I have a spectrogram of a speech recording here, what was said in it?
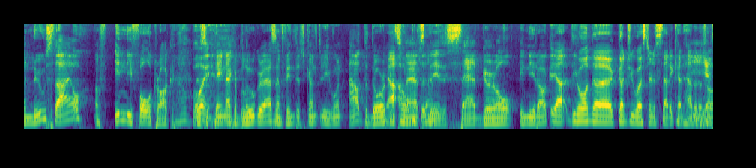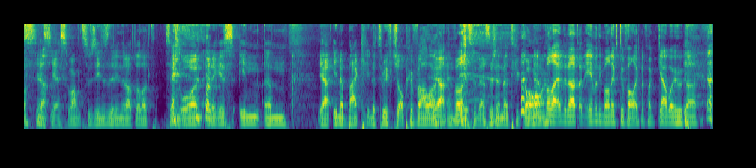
a new style of indie folk rock. Oh Dus ik denk dat je bluegrass en vintage country gewoon out the door Ja, kunt smijten. 100%. Deze sad girl indie rock. Ja, die gewoon de country western aesthetic had hebben yes, of zo. yes, yes. Want zo zien ze er inderdaad wel uit. Het zijn gewoon ergens in een, ja, in een bak in de thrift shop gevallen. Ja, en deze ze zijn Ja, uitgekomen. voilà, inderdaad. En een van die mannen heeft toevallig nog van cowboyhoed aan.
